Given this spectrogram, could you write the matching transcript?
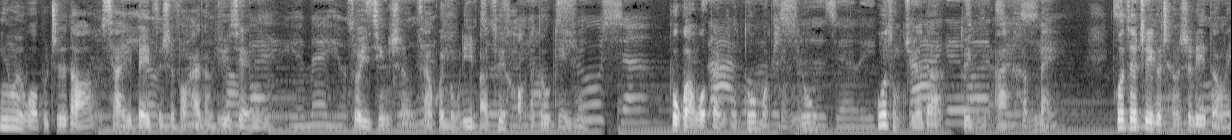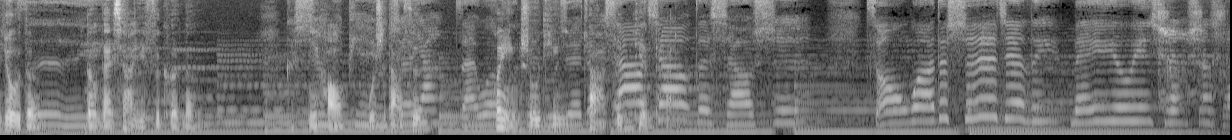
因为我不知道下一辈子是否还能遇见你，所以今生才会努力把最好的都给你。不管我本人多么平庸，我总觉得对你的爱很美。我在这个城市里等了又等，等待下一次可能。你好，我是大森，欢迎收听大森电台。从我的世界里，没有英雄剩下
